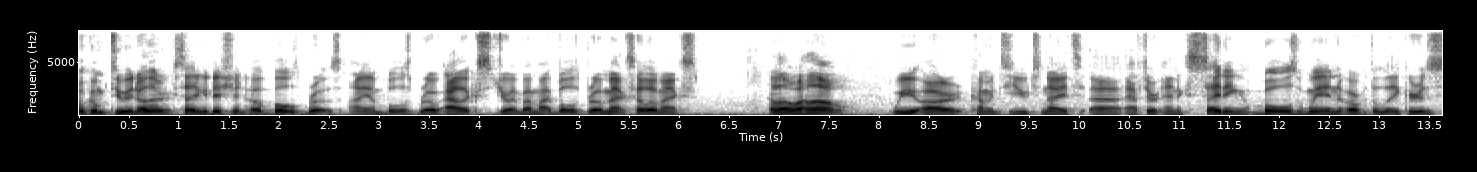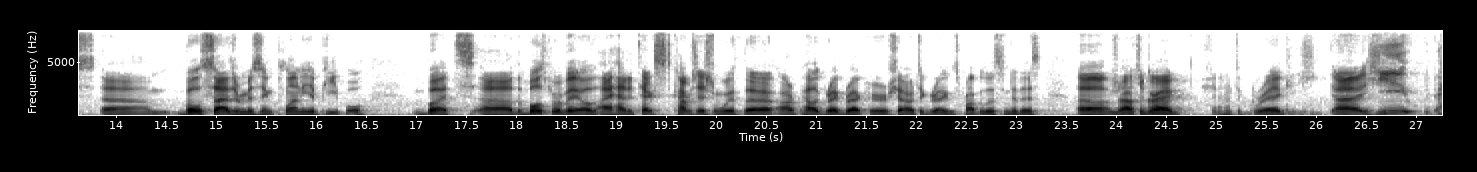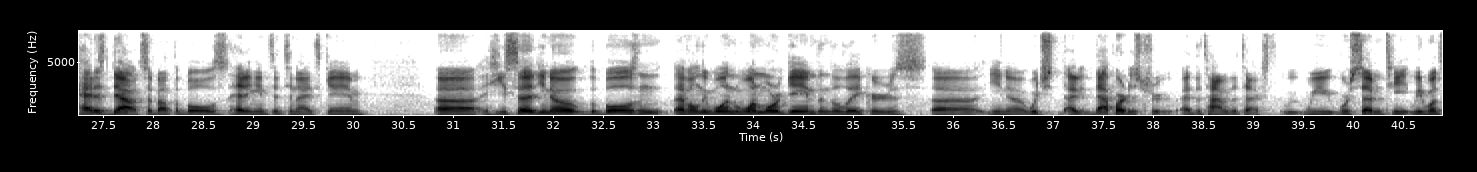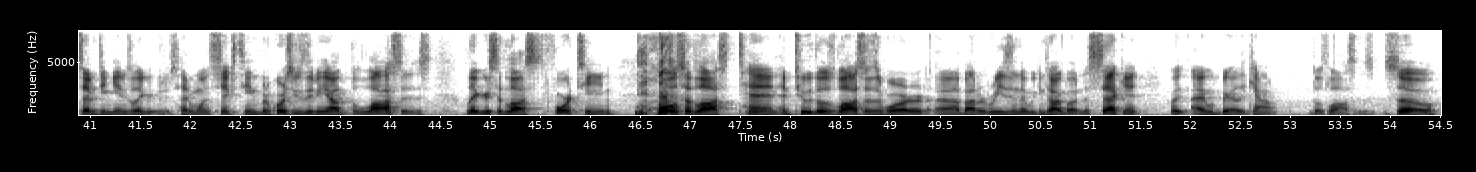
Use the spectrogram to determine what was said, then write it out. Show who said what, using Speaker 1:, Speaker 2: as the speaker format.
Speaker 1: Welcome to another exciting edition of Bulls Bros. I am Bulls Bro Alex, joined by my Bulls Bro Max. Hello, Max.
Speaker 2: Hello, hello.
Speaker 1: We are coming to you tonight uh, after an exciting Bulls win over the Lakers. Um, both sides are missing plenty of people, but uh, the Bulls prevailed. I had a text conversation with uh, our pal Greg Brecker. Shout out to Greg, who's probably listening to this. Um,
Speaker 2: Shout out to Greg.
Speaker 1: Shout out to Greg. He, uh, he had his doubts about the Bulls heading into tonight's game. Uh, he said, you know, the Bulls have only won one more game than the Lakers. Uh, you know, which I, that part is true at the time of the text. We, we were 17. We'd won 17 games. Lakers had won 16. But of course, he was leaving out the losses. Lakers had lost 14. Bulls had lost 10, and two of those losses were uh, about a reason that we can talk about in a second. But I would barely count those losses. So.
